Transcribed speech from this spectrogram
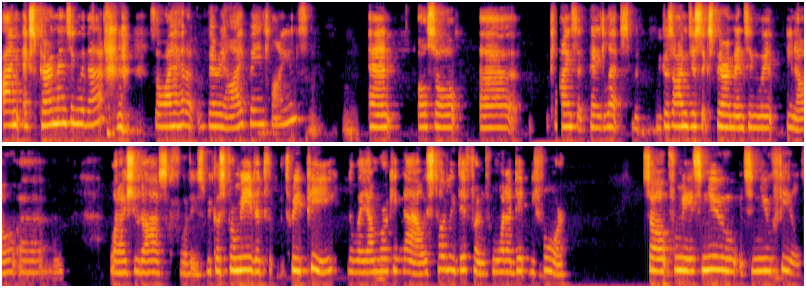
I'm experimenting with that. so I had a very high paying clients and also uh, clients that paid less. But because I'm just experimenting with, you know, uh, what I should ask for this. Because for me, the th- 3P, the way I'm working now, is totally different from what I did before. So for me, it's new. It's a new field.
